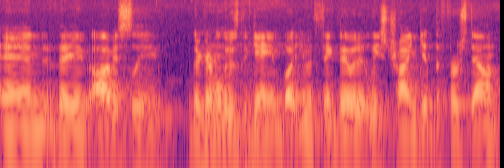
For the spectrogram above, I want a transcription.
and they obviously they're going to lose the game, but you would think they would at least try and get the first down.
